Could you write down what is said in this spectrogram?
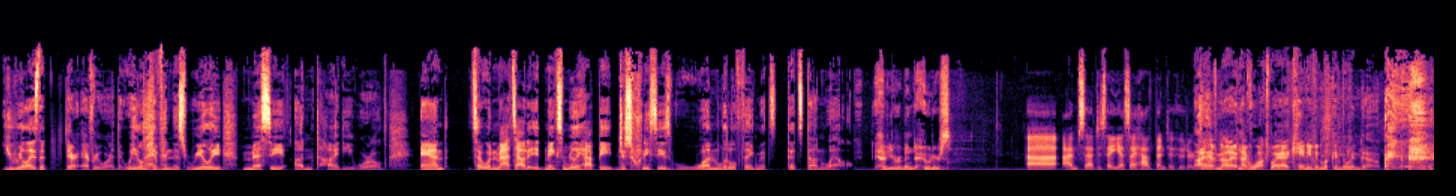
you realize that they're everywhere, that we live in this really messy, untidy world. And so when Matt's out, it makes him really happy just when he sees one little thing that's that's done well. Have you ever been to Hooters? Uh, I'm sad to say, yes, I have been to Hooters. I have not. I, I've walked by. I can't even look in the window.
